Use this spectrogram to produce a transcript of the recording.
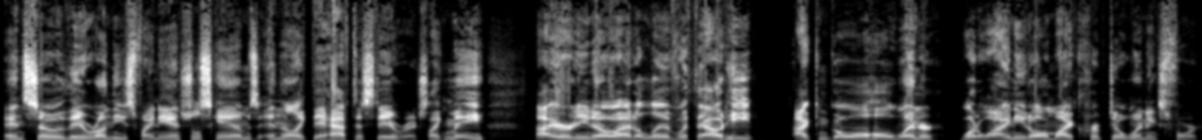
and so they run these financial scams, and they're like they have to stay rich. Like me, I already know how to live without heat. I can go a whole winter. What do I need all my crypto winnings for?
